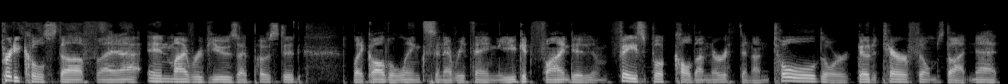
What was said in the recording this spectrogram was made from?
pretty cool stuff. I, in my reviews I posted like all the links and everything. You could find it on Facebook called Unearthed and Untold or go to terrorfilms.net.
